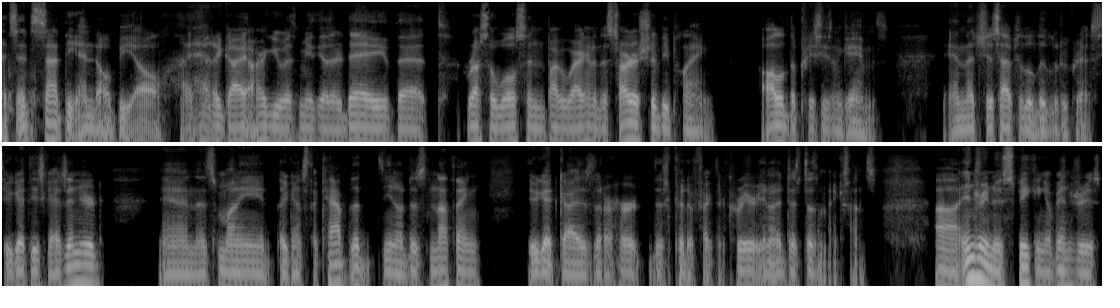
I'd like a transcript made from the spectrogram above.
it's it's not the end all be all. I had a guy argue with me the other day that Russell Wilson, Bobby Wagner, the starters should be playing all of the preseason games and that's just absolutely ludicrous. You get these guys injured, and it's money against the cap that you know does nothing. You get guys that are hurt. This could affect their career. You know, it just doesn't make sense. Uh, injury news. Speaking of injuries,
